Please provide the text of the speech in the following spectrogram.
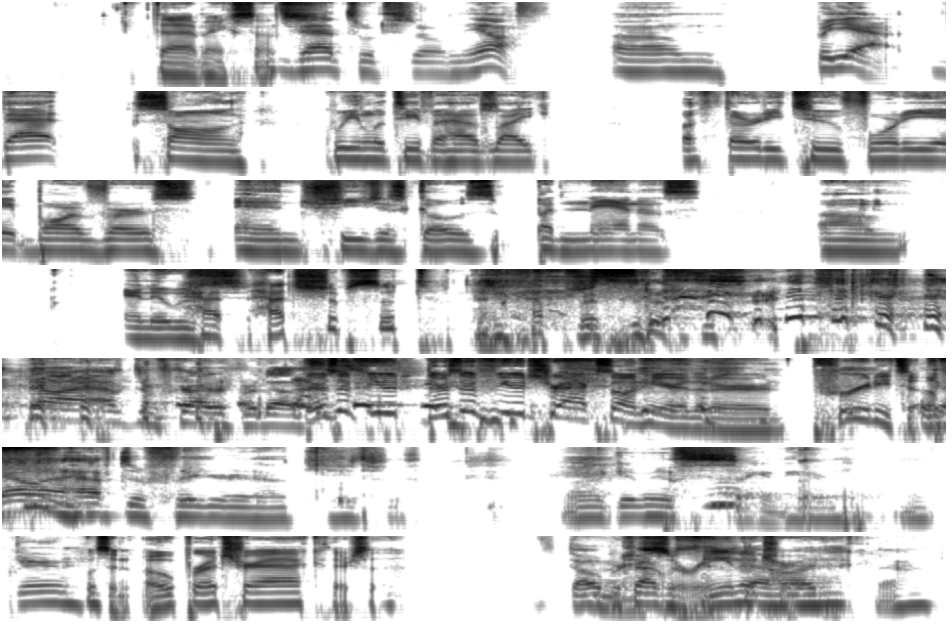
that makes sense. That's what's throwing me off. Um, but yeah, that song, Queen Latifah has like a 32, 48 bar verse, and she just goes bananas. Um, and it was Hat Hatshepsut. no, I have to try to pronounce. There's a few. There's a few tracks on here that are pretty tough. now I have to figure it out. Jesus. Uh, give me a second here. Okay. Was an Oprah track. There's a The Oprah track was Serena that track. That hard.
